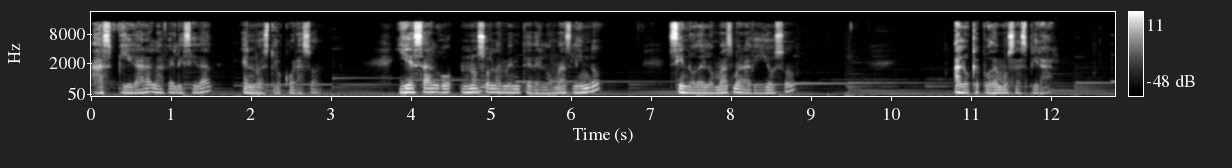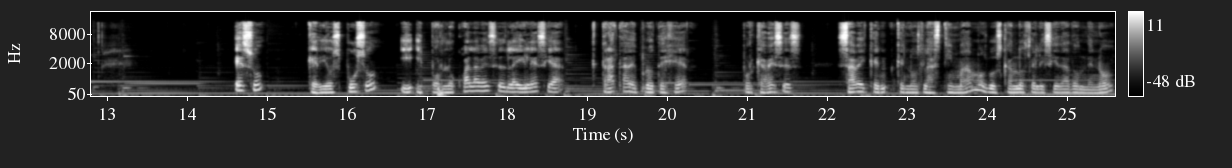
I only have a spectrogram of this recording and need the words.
aspirar a la felicidad en nuestro corazón. Y es algo no solamente de lo más lindo, sino de lo más maravilloso a lo que podemos aspirar. Eso que Dios puso y, por lo cual a veces la iglesia trata de proteger, porque a veces sabe que, que, nos lastimamos buscando felicidad donde no,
